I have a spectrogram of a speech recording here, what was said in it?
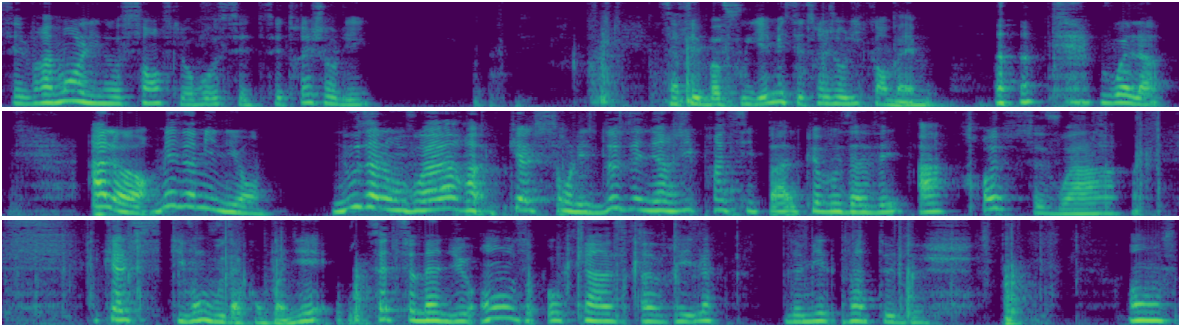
c'est vraiment l'innocence, le rose, c'est très joli. Ça fait bafouiller, mais c'est très joli quand même. voilà. Alors, mes amis lions, nous allons voir quelles sont les deux énergies principales que vous avez à recevoir. Quelles, qui vont vous accompagner cette semaine du 11 au 15 avril 2022. 11,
